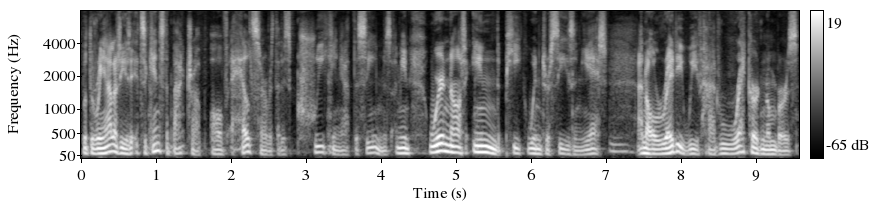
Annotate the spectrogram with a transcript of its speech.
But the reality is, it's against the backdrop of a health service that is creaking at the seams. I mean, we're not in the peak winter season yet, mm. and already we've had record numbers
